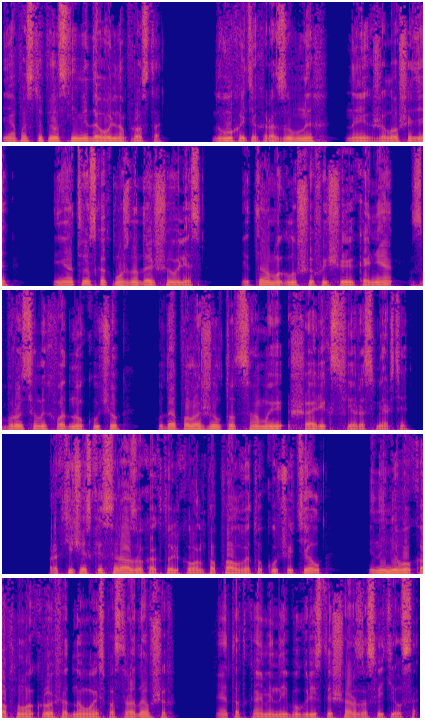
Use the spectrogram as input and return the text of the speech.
Я поступил с ними довольно просто. Двух этих разумных, на их же лошади, я отвез как можно дальше в лес, и там, оглушив еще и коня, сбросил их в одну кучу, куда положил тот самый шарик сферы смерти. Практически сразу, как только он попал в эту кучу тел, и на него капнула кровь одного из пострадавших, этот каменный бугристый шар засветился,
